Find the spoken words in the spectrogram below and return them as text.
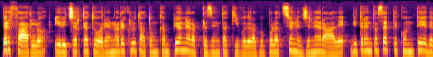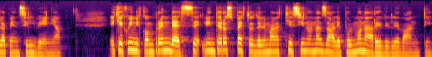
Per farlo, i ricercatori hanno reclutato un campione rappresentativo della popolazione generale di 37 contee della Pennsylvania e che quindi comprendesse l'intero spettro delle malattie sinonasali e polmonari rilevanti.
